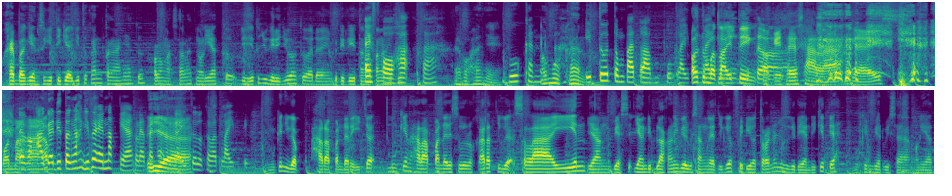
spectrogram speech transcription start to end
Kayak bagian segitiga gitu kan tengahnya tuh Kalau nggak salah ngeliat tuh di situ juga dijual tuh Ada yang berdiri di tengah-tengah FOH gitu. lah, FOH nya ya bukan. Oh bukan Itu tempat lampu lighting. Oh tempat lighting gitu. Oke saya salah guys Mohon maaf Emang agak di tengah gitu enak ya kelihatan Iya. Itu tempat lighting. mungkin juga harapan dari Ica mungkin harapan dari seluruh karat juga selain yang biasa yang di belakangnya biar bisa ngeliat juga videotronnya juga gedean dikit ya mungkin biar bisa ngeliat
